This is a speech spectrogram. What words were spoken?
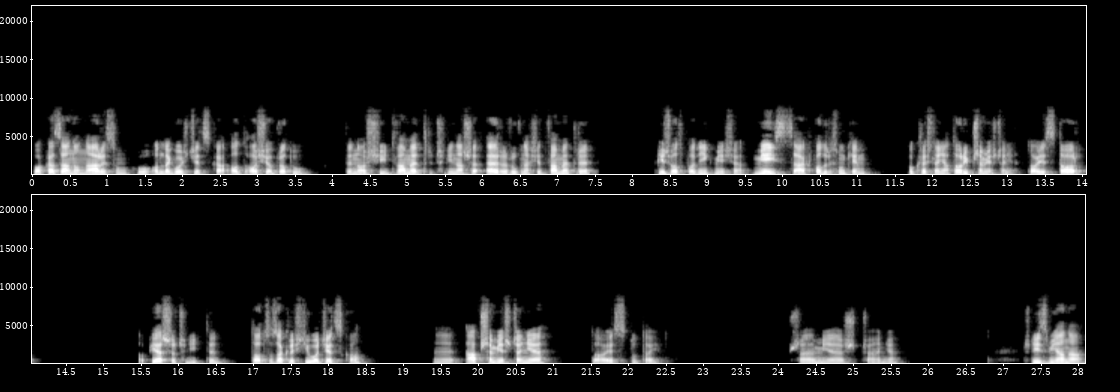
pokazano na rysunku. Odległość dziecka od osi obrotu wynosi 2 metry, czyli nasze R równa się 2 metry. Pisz w odpowiednich miejscach pod rysunkiem określenia tor i przemieszczenie. To jest tor. To pierwsze, czyli ty, to, co zakreśliło dziecko, y, a przemieszczenie to jest tutaj. Przemieszczenie. Czyli zmiana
